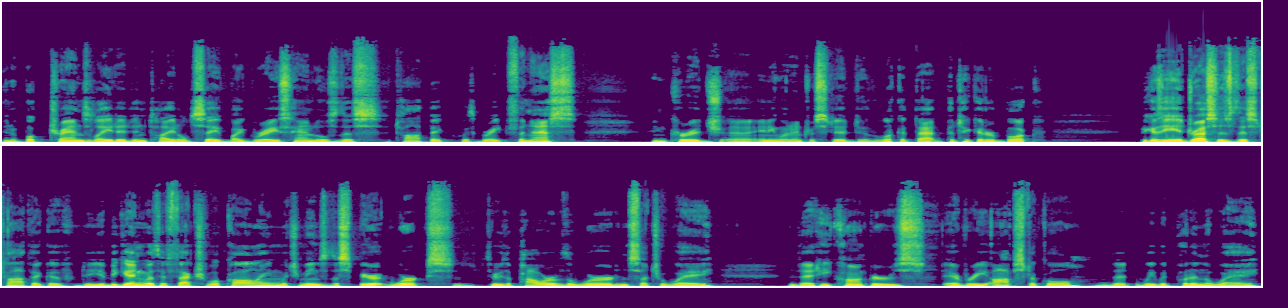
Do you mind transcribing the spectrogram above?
in a book translated entitled Saved by Grace, handles this topic with great finesse. Encourage uh, anyone interested to look at that particular book because he addresses this topic of do you begin with effectual calling, which means the Spirit works through the power of the Word in such a way that he conquers every obstacle that we would put in the way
